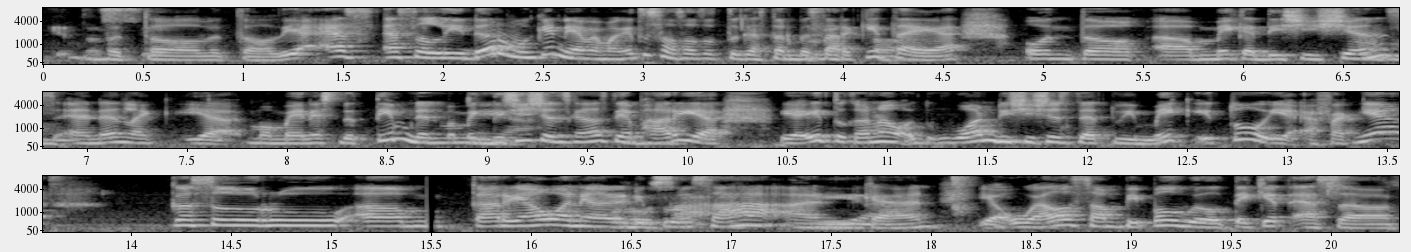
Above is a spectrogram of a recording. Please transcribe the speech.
gitu sih. Betul betul ya as as a leader mungkin ya memang itu salah satu tugas terbesar Betul. kita ya untuk uh, make a decisions Mhm. and then like ya memanage the team dan memake Iya. decisions karena setiap hari ya ya itu karena one decisions that we make itu ya efeknya ke seluruh um, karyawan yang ada di Perusahaan, perusahaan iya. kan ya well some people will take it as a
